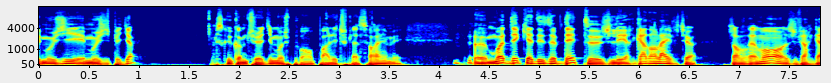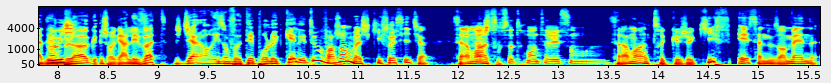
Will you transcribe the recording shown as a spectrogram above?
emojis et Emojipédia. Parce que comme tu l'as dit, moi, je pourrais en parler toute la soirée, mais euh, moi, dès qu'il y a des updates, je les regarde en live, tu vois. Genre vraiment, je vais regarder Ah le oui. blog, je regarde les votes, je dis alors ils ont voté pour lequel et tout. Franchement, bah, je kiffe aussi, tu vois. C'est vraiment, Ah, un je trouve ça trop intéressant. c'est vraiment un truc que je kiffe et ça nous emmène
